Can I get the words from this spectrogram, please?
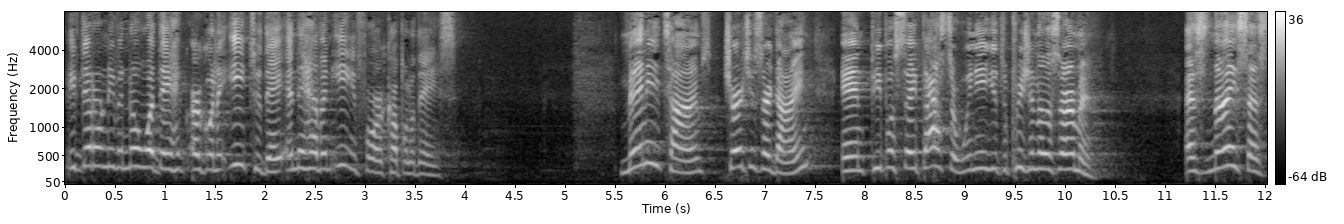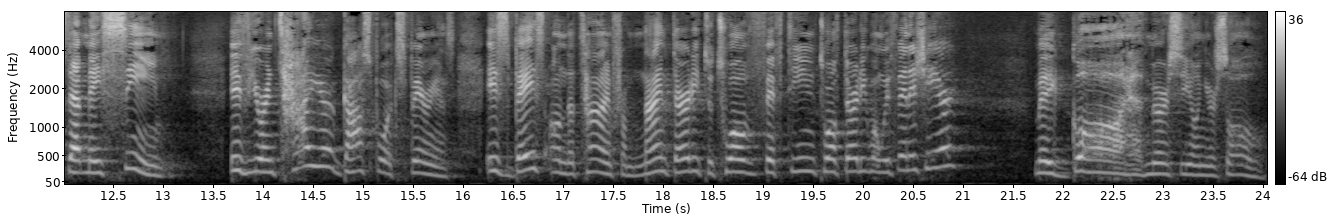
if they don't even know what they are going to eat today and they haven't eaten for a couple of days. Many times, churches are dying and people say, Pastor, we need you to preach another sermon. As nice as that may seem, if your entire gospel experience is based on the time from 9:30 to 12:15, 12:30 when we finish here, may God have mercy on your soul.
